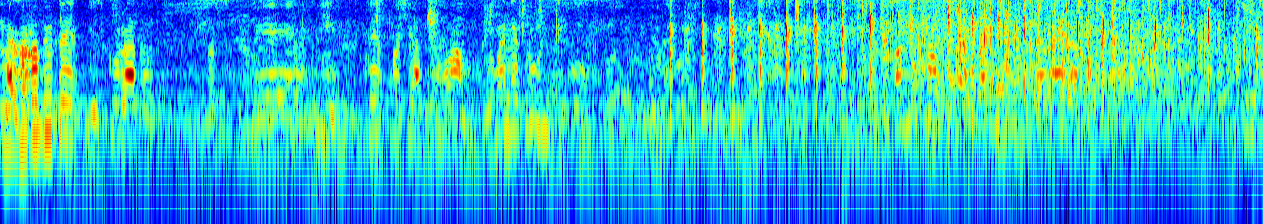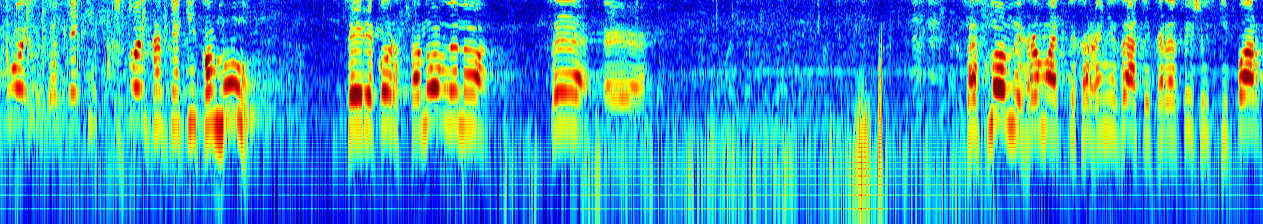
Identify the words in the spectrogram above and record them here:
нагородити міську раду. Е, ні, це спочатку вам. У мене другий диплом. І той завдяки, і той завдяки кому цей рекорд встановлено, це е, засновник громадських організацій Карасишівський парк,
